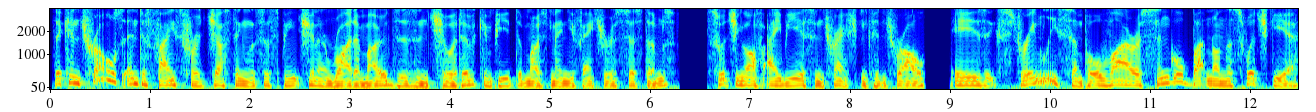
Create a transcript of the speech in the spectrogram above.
The controls interface for adjusting the suspension and rider modes is intuitive compared to most manufacturers' systems. Switching off ABS and traction control is extremely simple via a single button on the switchgear,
